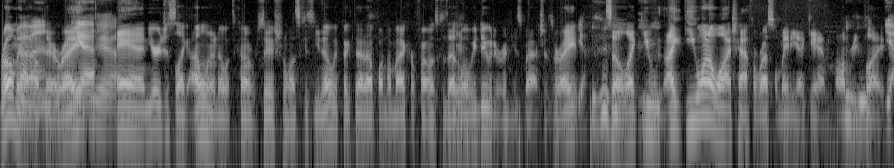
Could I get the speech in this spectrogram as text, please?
Roman out there, right? yeah. Yeah. And you're just like, I want to know what the conversation was because you know we picked that up on the microphones because that's Yeah. what we do during these matches, right? Yeah. So like you, I you want to watch half of WrestleMania again on Mhm. replay Yeah.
